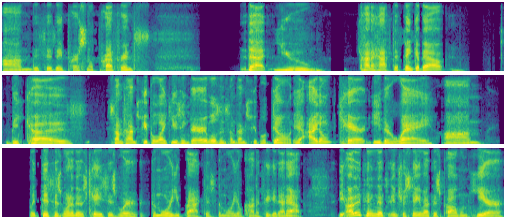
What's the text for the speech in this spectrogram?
Um, this is a personal preference that you kind of have to think about because sometimes people like using variables and sometimes people don't. I don't care either way. Um, but this is one of those cases where the more you practice, the more you'll kind of figure that out. The other thing that's interesting about this problem here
